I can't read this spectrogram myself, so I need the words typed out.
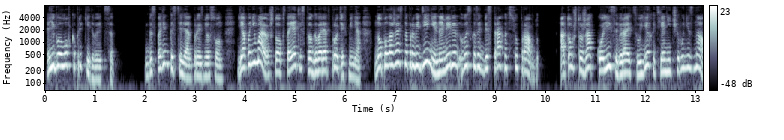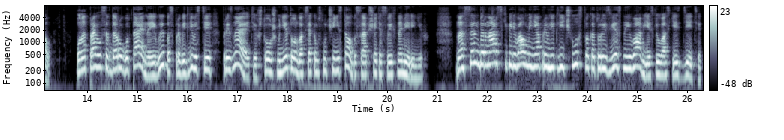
либо ловко прикидывается. «Господин Костелян», — произнес он, — «я понимаю, что обстоятельства говорят против меня, но, положась на проведение, намерен высказать без страха всю правду. О том, что Жак Коли собирается уехать, я ничего не знал. Он отправился в дорогу тайно, и вы, по справедливости, признаете, что уж мне-то он во всяком случае не стал бы сообщать о своих намерениях. На Сен-Бернарский перевал меня привлекли чувства, которые известны и вам, если у вас есть дети.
